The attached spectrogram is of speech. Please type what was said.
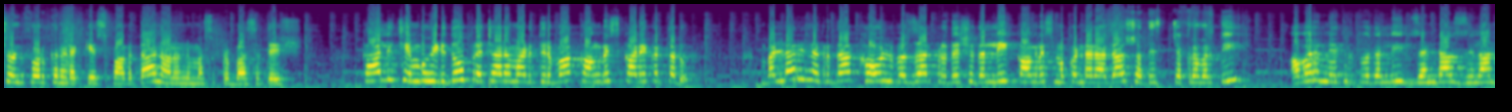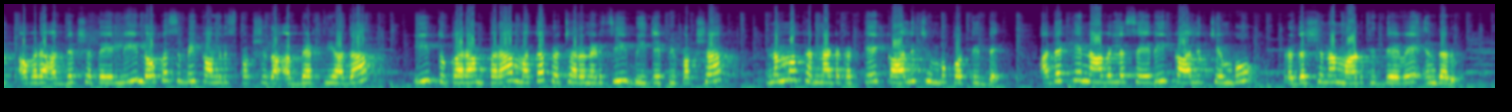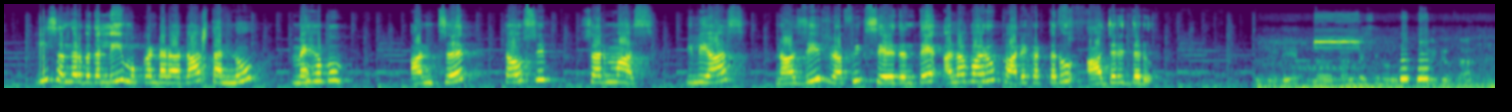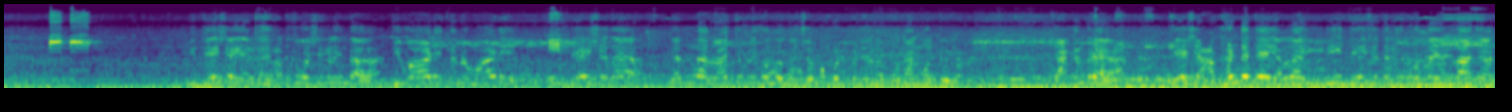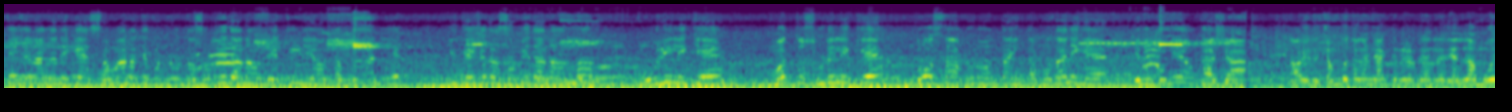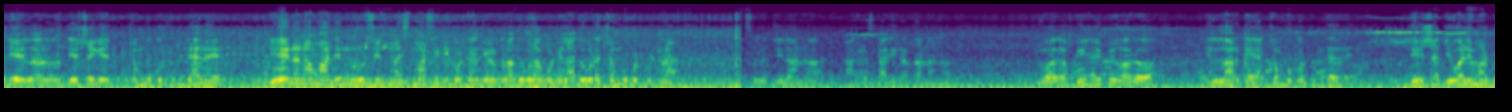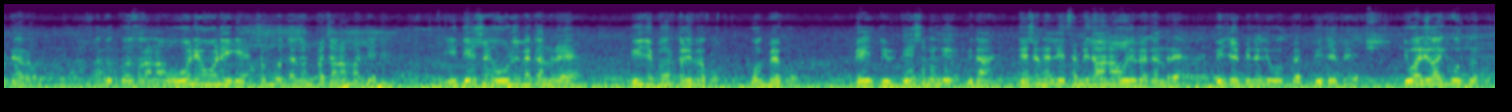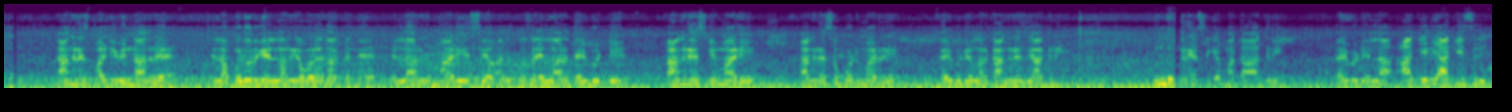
Twenty four ಕನ್ನಡಕ್ಕೆ ಸ್ವಾಗತ. ನಾನು ನಿಮ್ಮ ಸುಪ್ರಭಾ ಸತೀಶ್. ಖಾಲಿ ಚೆಂಬು ಹಿಡಿದು ಪ್ರಚಾರ ಮಾಡುತ್ತಿರುವ ಕಾಂಗ್ರೆಸ್ ಕಾರ್ಯಕರ್ತರು. ಬಳ್ಳಾರಿ ನಗರದ ಖೌಲ್ ಬಜಾರ್ ಪ್ರದೇಶದಲ್ಲಿ ಕಾಂಗ್ರೆಸ್ ಮುಖಂಡರಾದ ಸತೀಶ್ ಚಕ್ರವರ್ತಿ ಅವರ ನೇತೃತ್ವದಲ್ಲಿ ಜಂಡಾ ಜಿಲಾನ್ ಅವರ ಅಧ್ಯಕ್ಷತೆಯಲ್ಲಿ ಲೋಕಸಭೆ ಕಾಂಗ್ರೆಸ್ ಪಕ್ಷದ ಅಭ್ಯರ್ಥಿಯಾದ ಇ ತುಕಾರಾಂ ಪರ ಮತ ಪ್ರಚಾರ ನಡೆಸಿ ಬಿಜೆಪಿ ಪಕ್ಷ ನಮ್ಮ ಕರ್ನಾಟಕಕ್ಕೆ ಖಾಲಿ ಚೆಂಬು ಕೊಟ್ಟಿದ್ದೆ ಅದಕ್ಕೆ ನಾವೆಲ್ಲ ಸೇರಿ ಖಾಲಿ ಚೆಂಬು ಪ್ರದರ್ಶನ ಮಾಡುತ್ತಿದ್ದೇವೆ ಎಂದರು. ಈ ಸಂದರ್ಭದಲ್ಲಿ ಮುಖಂಡರಾದ ತನ್ನು ಮೆಹಬೂಬ್ ಅನ್ಸರ್, ತೌಸಿಫ್ ಸರ್ಮಾಸ್ ಇಲಿಯಾಸ್ ನಾಜೀರ್, ರಫೀಕ್ ಸೇರಿದಂತೆ ಹಲವಾರು ಕಾರ್ಯಕರ್ತರು ಹಾಜರಿದ್ದರು. ಈ ದೇಶ ಎರಡು ಹತ್ತು ವರ್ಷಗಳಿಂದ ದಿವಾಳಿತನ ಮಾಡಿ ಈ ದೇಶದ ಎಲ್ಲ ರಾಜ್ಯಗಳಿಗೆ ಒಂದೊಂದು ಚೆಪ್ಪು ಕೊಟ್ಬಿಟ್ಟಿದ್ದಾರೆ ಪ್ರಧಾನಮಂತ್ರಿಗಳು. ಯಾಕಂದ್ರೆ ದೇಶ ಅಖಂಡತೆ ಎಲ್ಲ ಇಡೀ ದೇಶದಲ್ಲಿರುವಂಥ ಎಲ್ಲ ಜಾತಿ ಜನಾಂಗನಿಗೆ ಸಮಾನತೆ ಕೊಟ್ಟಿರುವಂಥ ಸಂವಿಧಾನವನ್ನು ಎತ್ತಿ ಹಿಡಿಯುವಂಥ ಪ್ರಧಾನಿ ಈ ದೇಶದ ಸಂವಿಧಾನವನ್ನು ಮುರಿಲಿಕ್ಕೆ ಮತ್ತು ಸುಡಲಿಕ್ಕೆ ಪ್ರೋತ್ಸಾಹ ಕೊಡುವಂಥ ಇಂಥ ಪ್ರಧಾನಿಗೆ ಇದು ಕೊನೆಯ ಅವಕಾಶ. ನಾವು ಇದು ಚಂಬು ತಗೊಂಡು ಯಾಕೆ ತಿರುಗಾಡ್ತೇವೆ ಅಂದರೆ ಎಲ್ಲ ಮೋದಿ ಎಲ್ಲ ದೇಶಕ್ಕೆ ಚಂಬು ಕೊಟ್ಬಿಟ್ಟಿದ್ದಾರೆ. ಏನನ್ನ ಮಾಡ್ತೀನಿ ನೂರು ಸಿ ಸ್ಮಾರ್ಟ್ ಸಿಟಿ ಕೊಡ್ತೇನೆ ಅಂತ ಹೇಳಿದ್ರು ಅದು ಕೂಡ ಕೊಟ್ಟಿಲ್ಲ, ಅದು ಕೂಡ ಚಂಬು ಕೊಟ್ಬಿಟ್ರ. ಜಿಲ್ಲಾನ, ಕಾಂಗ್ರೆಸ್ ಕಾರ್ಯಕರ್ತ ನಾನು. ಇವಾಗ ಬಿ ಜೆ ಪಿಯವರು ಎಲ್ಲರ ಕೈಯಾಗಿ ಚಂಬು ಕೊಟ್ಬಿಟ್ಟಿದ್ದಾರೆ. ದೇಶ ದಿವಾಳಿ ಮಾಡಿಬಿಟ್ಟಾರೆ ಅವರು. ಅದಕ್ಕೋಸ್ಕರ ನಾವು ಓಣೆ ಓಣೆಗೆ ಚಂಬು ತಗೊಂಡು ಪ್ರಚಾರ ಮಾಡ್ತಿದ್ದೀವಿ ಈ ದೇಶ ಉಳಿಬೇಕಂದ್ರೆ ಬಿ ಜೆ ಪಿಯವರು ತಳಿಬೇಕು ಹೋಗಬೇಕು. ದೇಶದಲ್ಲಿ ವಿಧಾನ ದೇಶದಲ್ಲಿ ಸಂವಿಧಾನ ಉಳಿಬೇಕಂದ್ರೆ ಬಿ ಜೆ ಪಿನಲ್ಲಿ ಹೋಗ್ಬೇಕು. ಬಿ ಜೆ ಪಿ ದಿವಾಳಿಯಾಗಿ ಹೋಗ್ಬೇಕು. ಕಾಂಗ್ರೆಸ್ ಪಾರ್ಟಿ ವಿನ್ ಆದರೆ ಎಲ್ಲ ಬಡವರಿಗೆ ಎಲ್ಲರಿಗೆ ಒಳ್ಳೇದಾಗ್ತದೆ. ಎಲ್ಲರೂ ಮಾಡಿ ಅದಕ್ಕೋಸ್ಕರ ಎಲ್ಲರೂ ದಯವಿಟ್ಟು ಕಾಂಗ್ರೆಸ್ಗೆ ಮಾಡಿ, ಕಾಂಗ್ರೆಸ್ ಸಪೋರ್ಟ್ ಮಾಡಿರಿ. ದಯವಿಟ್ಟು ಎಲ್ಲರೂ ಕಾಂಗ್ರೆಸ್ಗೆ ಹಾಕ್ರಿ. ಮುಂದೆ ಕಾಂಗ್ರೆಸ್ಗೆ ಮತ ಹಾಕ್ರಿ. ದಯವಿಟ್ಟು ಎಲ್ಲ ಹಾಕಿರಿ ಹಾಕಿಸ್ರಿ.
